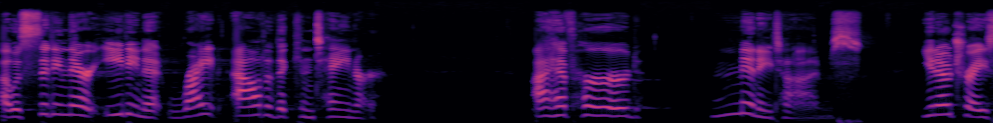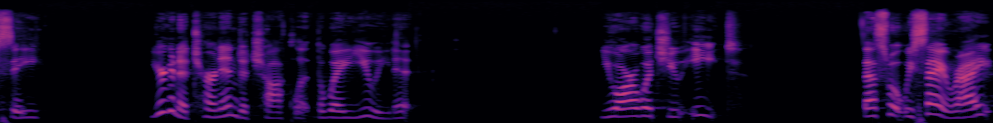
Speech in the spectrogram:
I was sitting there eating it right out of the container. I have heard many times, you know, Tracy, you're going to turn into chocolate the way you eat it. You are what you eat. That's what we say, right?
